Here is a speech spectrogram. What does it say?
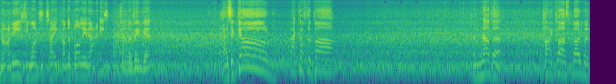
not an easy one to take on the volley. That and he's Camavinga has it gone? back off the bar. Another high-class moment.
